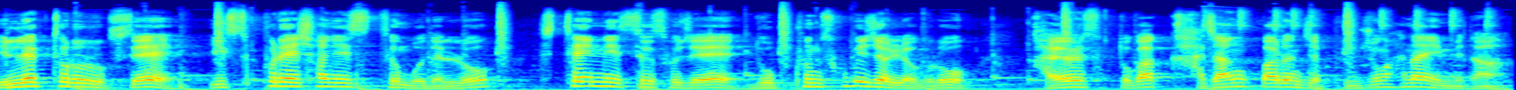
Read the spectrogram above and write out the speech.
일렉트로룩스의 익스프레셔니스트 모델로 스테인리스 소재의 높은 소비 전력으로 가열 속도가 가장 빠른 제품 중 하나입니다.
